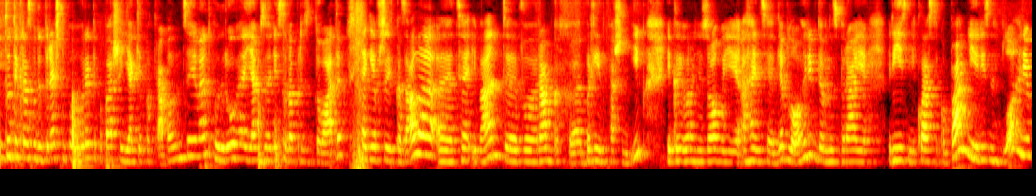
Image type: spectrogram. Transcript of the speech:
тут якраз буде доречно поговорити, по-перше, як я потрапила на цей івент, по-друге, як взагалі себе презентувати. Як я вже казала, е, це івент е, в рамках е, Berlin Fashion Week, який організовує агенція для блогерів, де вона збирає різні класні компанії, різних блогерів,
